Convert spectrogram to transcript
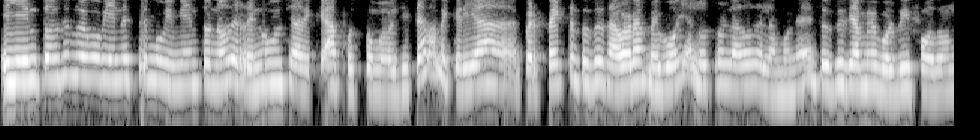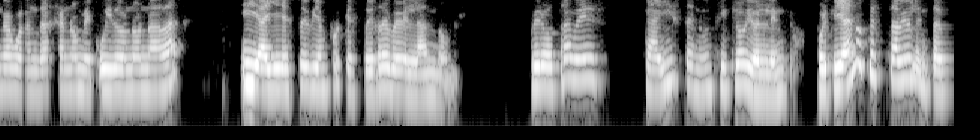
y entonces luego viene este movimiento, ¿no? De renuncia, de que, ah, pues como el sistema me quería perfecta, entonces ahora me voy al otro lado de la moneda, entonces ya me volví fodonga, guandaja, no me cuido, no nada, y ahí estoy bien porque estoy revelándome. Pero otra vez caíste en un ciclo violento, porque ya no te está violentando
